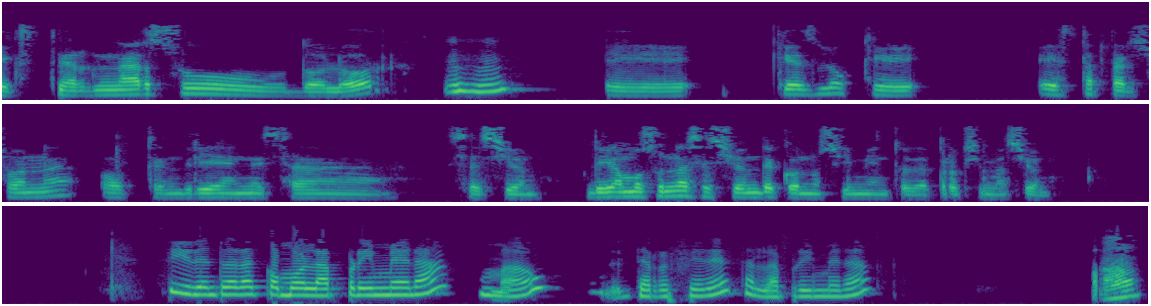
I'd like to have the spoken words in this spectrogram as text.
externar su dolor, eh, ¿qué es lo que esta persona obtendría en esa sesión? Digamos, una sesión de conocimiento, de aproximación. Sí, de entrada como la primera, Mau, ¿te refieres a la primera? Ajá.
